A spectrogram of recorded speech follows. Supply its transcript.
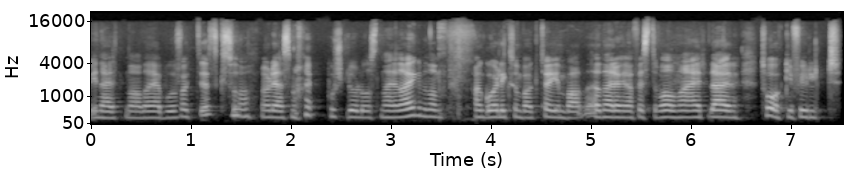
i nærheten av der jeg bor, faktisk. Så nå er det jeg som er på Oslo-låsen her i dag. Men han, han går liksom bak Tøyenbadet, der Øyafestivalen er. Det er tåkefylt.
